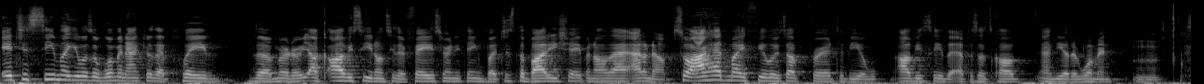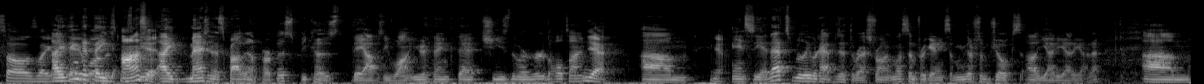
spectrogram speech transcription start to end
It just seemed like it was a woman actor that played the murder. Obviously, you don't see their face or anything, but just the body shape and all that. I don't know. So I had my feelers up for it to be a. Obviously, the episode's called "And the Other Woman." So I was like, I okay, think that well, they this must be honestly. I imagine that's probably on purpose because they obviously want you to think that she's the murderer the whole time. yeah. Um, Yeah. And so yeah, that's really what happens at the restaurant. Unless I'm forgetting something, there's some jokes. Uh, yada yada yada. Um,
